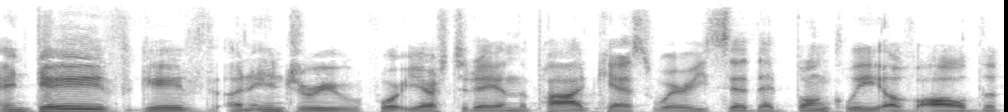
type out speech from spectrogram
And Dave gave an injury report yesterday on the podcast where he said that Bunkley, of all the,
